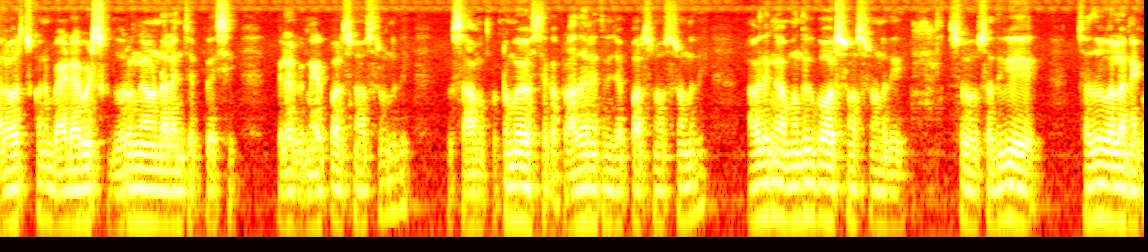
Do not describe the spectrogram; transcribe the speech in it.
అలవర్చుకొని బ్యాడ్ హ్యాబిట్స్కి దూరంగా ఉండాలని చెప్పేసి పిల్లలకు నేర్పాల్సిన అవసరం ఉన్నది. సామ కుటుంబ వ్యవస్థ యొక్క ప్రాధాన్యతను చెప్పాల్సిన అవసరం ఉన్నది. ఆ విధంగా ముందుకు పోవాల్సిన అవసరం ఉన్నది. సో చదివే చదువు వల్ల అనేక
